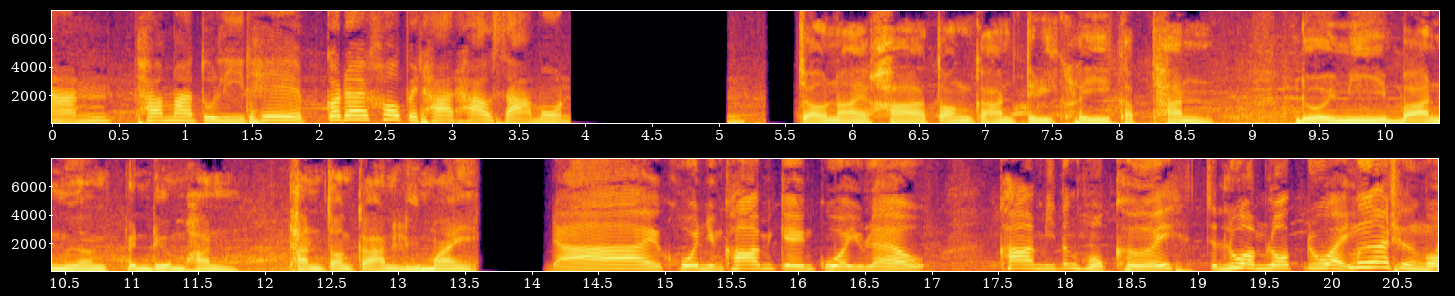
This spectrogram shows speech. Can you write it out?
นั้นพระมาตุลีเทพก็ได้เข้าไปท้าเท้าสามน เจ้านายข้าต้องการตรีคลีกับท่าน โดยมีบ้านเมืองเป็นเดิมพัน ท่านต้องการหรือไม่ ได้คนอย่างข้าไม่เกรงกลัวอยู่แล้ว ข้ามีตั้งหกเคย จะร่วมรบด้วยเมื่อถึงบอก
